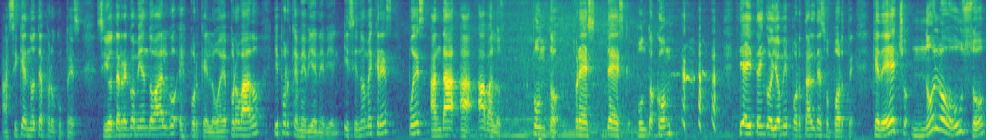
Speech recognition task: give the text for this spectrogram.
Así que no te preocupes. Si yo te recomiendo algo es porque lo he probado y porque me viene bien. Y si no me crees, pues anda a avalos.freshdesk.com y ahí tengo yo mi portal de soporte. Que de hecho no lo uso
